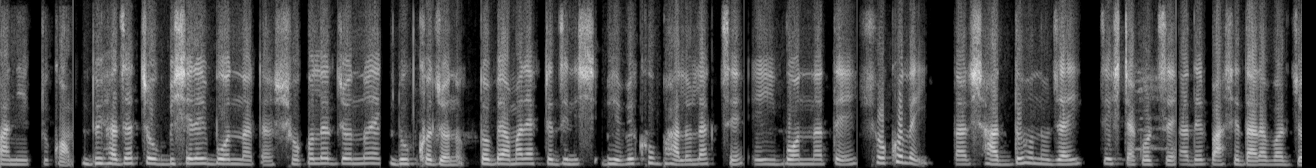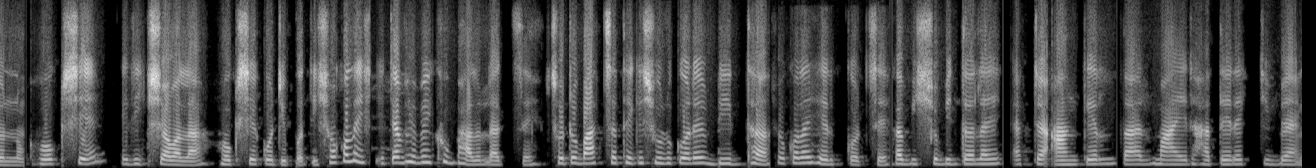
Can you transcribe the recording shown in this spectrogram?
পানি একটু কম। দুই হাজার চব্বিশের এই বন্যাটা সকলের জন্য এক দুঃখজনক। তবে আমার একটা জিনিস ভেবে খুব ভালো লাগছে, এই বন্যাতে সকলেই তার সাধ্য অনুযায়ী চেষ্টা করছে তাদের পাশে দাঁড়াবার জন্য। হোক সে রিক্সাওয়ালা হোক সে কোটিপতি, সকলেই এটা ভেবেই খুব ভালো লাগছে। ছোট বাচ্চা থেকে শুরু করে বৃদ্ধা সকলেই হেল্প করছে। বিশ্ববিদ্যালয়ে একটা আঙ্কেল তার মায়ের হাতের একটি ব্যাংক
